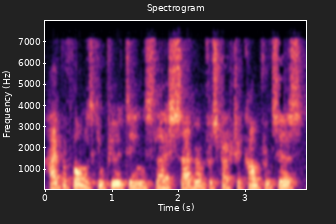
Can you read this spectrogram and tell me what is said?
high performance computing slash cyber infrastructure conferences,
